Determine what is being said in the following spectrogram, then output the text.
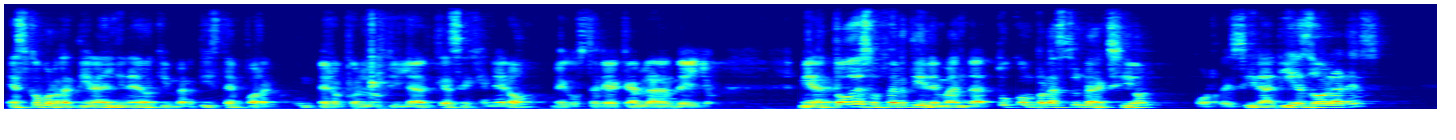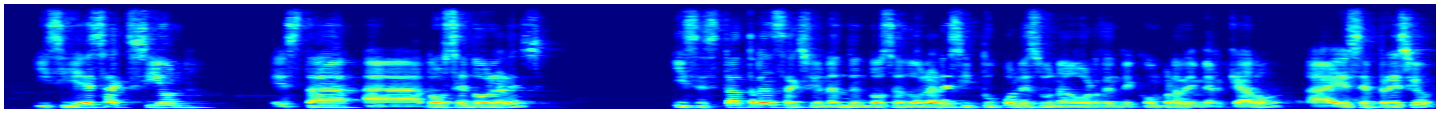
Es como retirar el dinero que invertiste, pero con la utilidad que se generó. Me gustaría que hablaran de ello. Mira, todo es oferta y demanda. Tú compraste una acción, por decir, a 10 dólares, y si esa acción está a 12 dólares y se está transaccionando en 12 dólares y tú pones una orden de compra de mercado a ese precio,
